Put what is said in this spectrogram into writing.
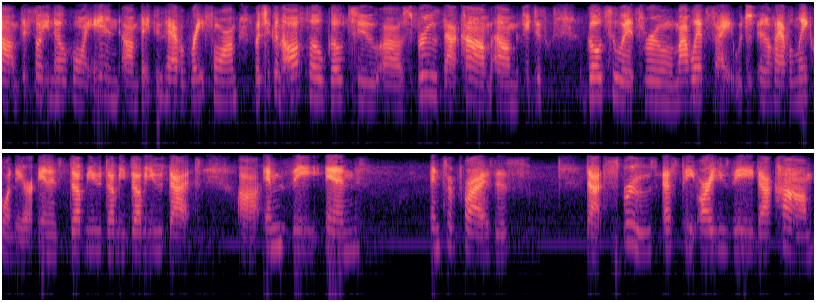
um, just so you know, going in, um, they do have a great forum, but you can also go to uh, spruz.com. Um, if you just go to it through my website, which it'll have a link on there, and it's www.mznenterprises dot uh, spruz s p r u z dot com.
